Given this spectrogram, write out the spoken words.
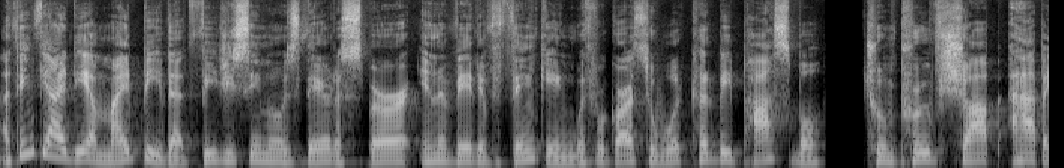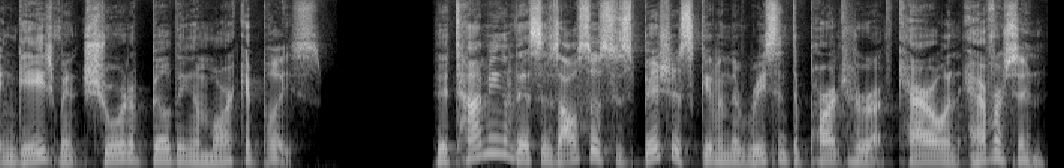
I think the idea might be that Fidji Simo is there to spur innovative thinking with regards to what could be possible to improve shop app engagement short of building a marketplace. The timing of this is also suspicious given the recent departure of Carolyn Everson,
